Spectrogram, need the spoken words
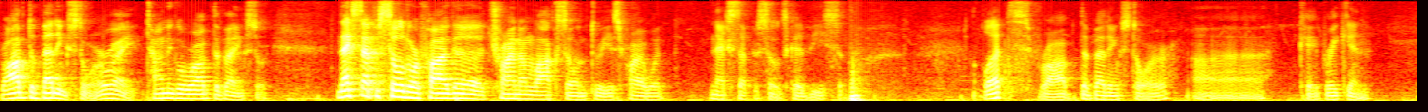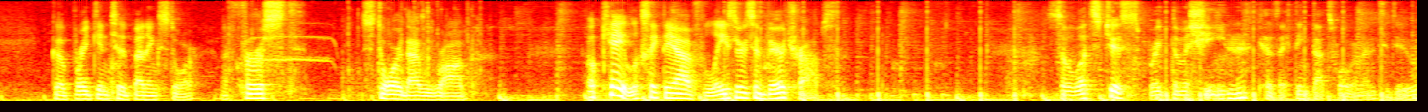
Rob the betting store, alright, time to go rob the betting store. Next episode, we're probably gonna try and unlock zone 3, is probably what next episode's gonna be, so. Let's rob the betting store. Uh, okay, break in go break into the betting store. The first store that we rob. Okay, looks like they have lasers and bear traps. So let's just break the machine, because I think that's what we're meant to do.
